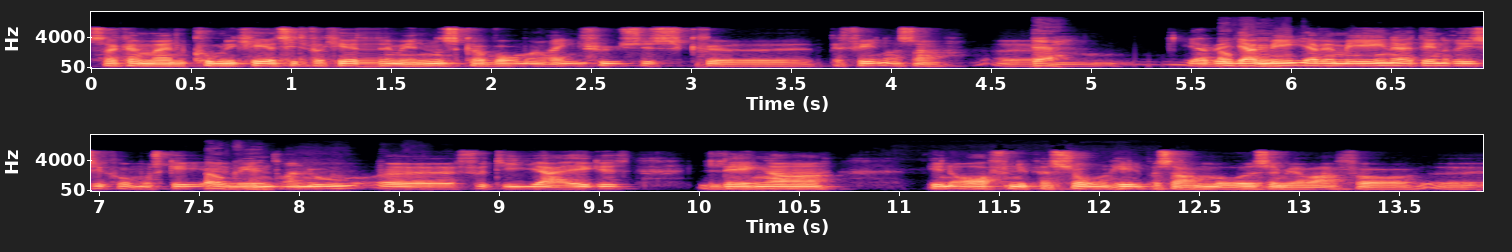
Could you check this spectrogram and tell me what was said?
så kan man kommunikere til de forkerte mennesker, hvor man rent fysisk øh, befinder sig. Øh, ja. Jeg vil, okay. jeg, jeg vil mene, at den risiko måske er okay. mindre nu, øh, fordi jeg ikke længere en offentlig person helt på samme måde, som jeg var for øh,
